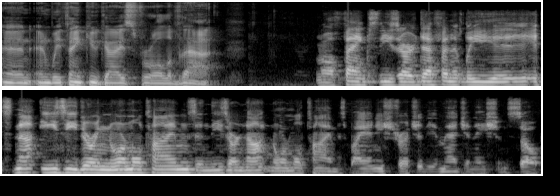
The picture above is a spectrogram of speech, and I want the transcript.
and, and we thank you guys for all of that. Well, thanks. These are definitely, it's not easy during normal times, and these are not normal times by any stretch of the imagination. So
